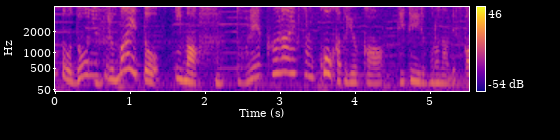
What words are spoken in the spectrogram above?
ートを導入する前と今、どれくらいその効果というか出ているものなんですか？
